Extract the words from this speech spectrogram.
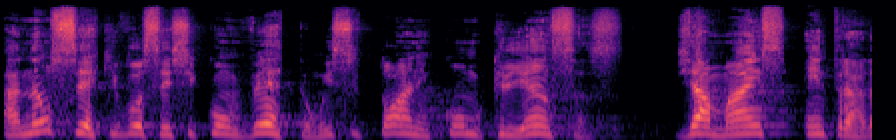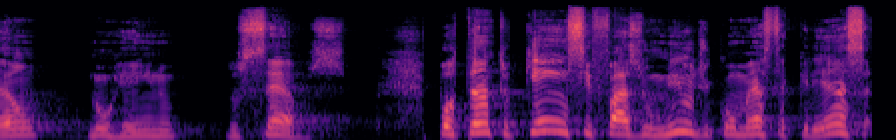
a não ser que vocês se convertam e se tornem como crianças, jamais entrarão no reino dos céus. Portanto, quem se faz humilde como esta criança,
